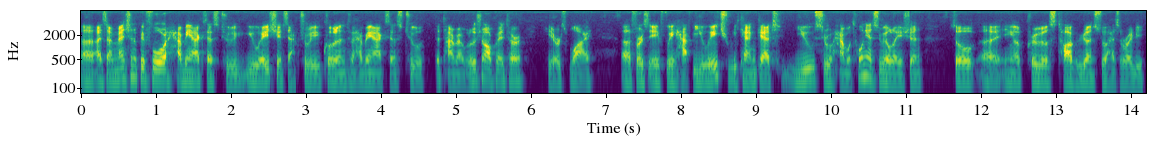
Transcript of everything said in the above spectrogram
uh, as I mentioned before, having access to UH is actually equivalent to having access to the time evolution operator. Here's why. Uh, first, if we have UH, we can get U through Hamiltonian simulation. So uh, in a previous talk, Yuan Su has already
